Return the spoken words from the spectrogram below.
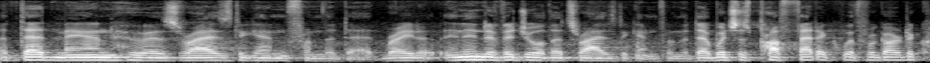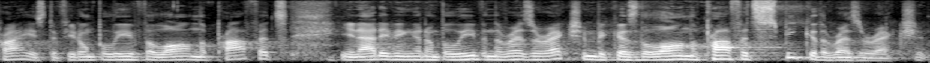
a dead man who has rised again from the dead, right? An individual that's rised again from the dead, which is prophetic with regard to Christ. If you don't believe the law and the prophets, you're not even going to believe in the resurrection because the law and the prophets speak of the resurrection.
